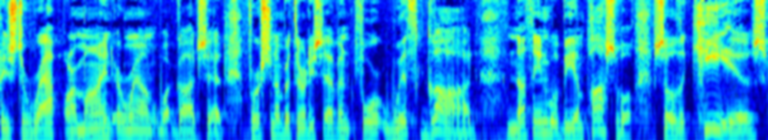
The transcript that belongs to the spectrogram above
is to wrap our mind around what God said. Verse number 37 For with God, nothing will be impossible. So the key is,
